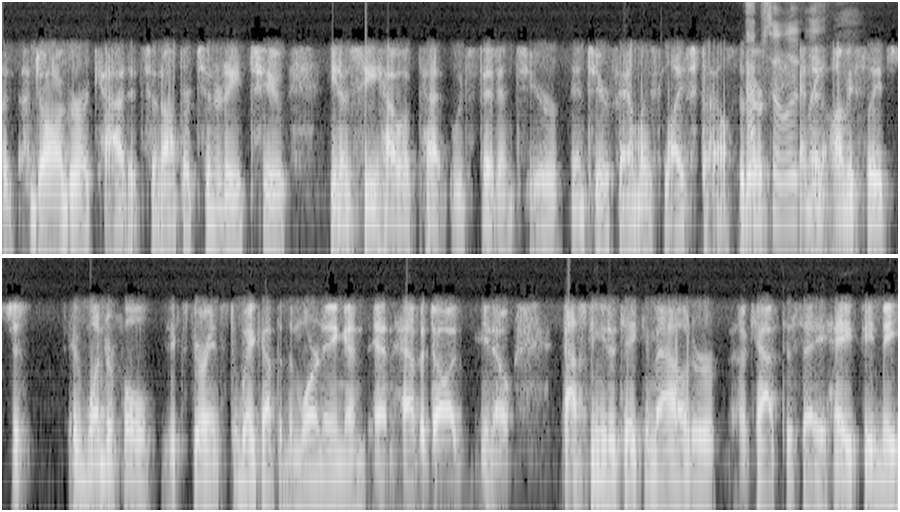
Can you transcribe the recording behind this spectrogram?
a, a dog or a cat. It's an opportunity to, you know, see how a pet would fit into your into your family's lifestyle. So there- Absolutely. And then obviously, it's just a wonderful experience to wake up in the morning and and have a dog, you know, asking you to take him out, or a cat to say, "Hey, feed me."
